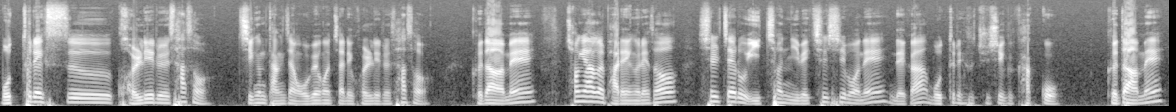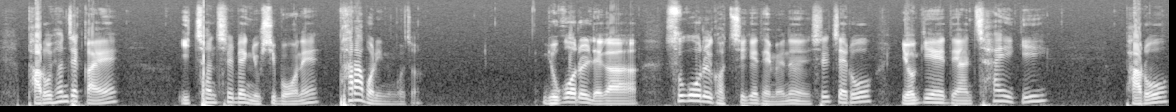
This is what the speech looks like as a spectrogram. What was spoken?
모트렉스 권리를 사서 지금 당장 500원짜리 권리를 사서 그 다음에 청약을 발행을 해서 실제로 2270원에 내가 모트렉스 주식을 갖고 그 다음에 바로 현재가에 2,765원에 팔아버리는 거죠. 요거를 내가 수고를 거치게 되면은 실제로 여기에 대한 차익이 바로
